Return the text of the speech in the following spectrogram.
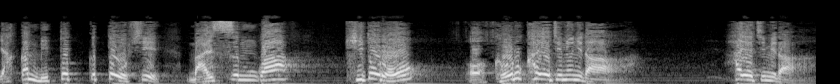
약간 밑도 끝도 없이 말씀과 기도로 어, 거룩하여지느니라 하여짐이라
